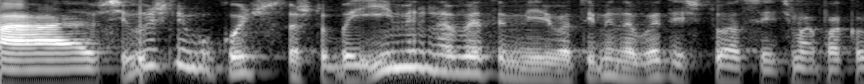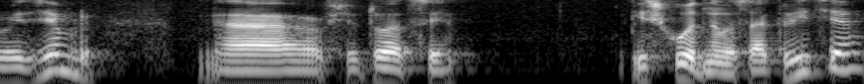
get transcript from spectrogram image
А Всевышнему хочется, чтобы именно в этом мире, вот именно в этой ситуации тьма покроет землю, в ситуации исходного сокрытия,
